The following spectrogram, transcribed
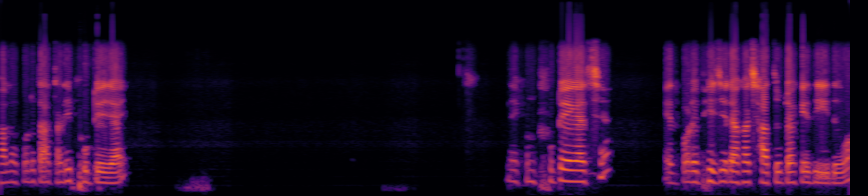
ভালো করে তাড়াতাড়ি ফুটে যায়। দেখুন, ফুটে গেছে। এরপরে ভেজে রাখা ছাতুটাকে দিয়ে দেবো।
